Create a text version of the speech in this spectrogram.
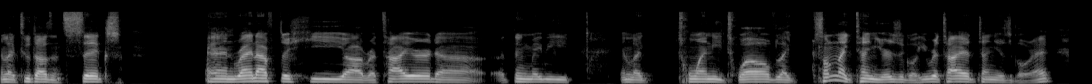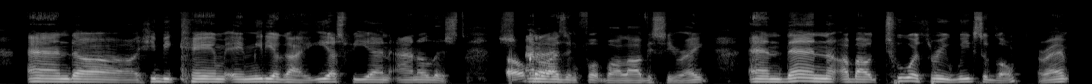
in like 2006. And right after he uh, retired, uh, I think maybe in like 2012, like something like 10 years ago, he retired 10 years ago, right? And uh, he became a media guy, ESPN analyst, okay. analyzing football, obviously, right? And then about two or three weeks ago, right?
